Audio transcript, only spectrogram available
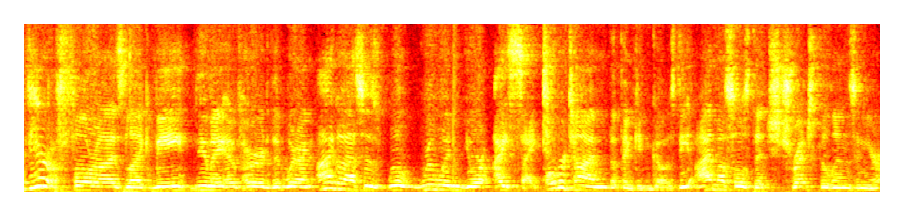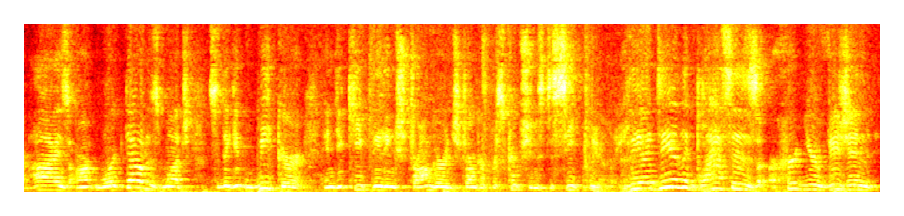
If you're a four eyes like me, you may have heard that wearing eyeglasses will ruin your eyesight. Over time, the thinking goes, the eye muscles that stretch the lens in your eyes aren't worked out as much, so they get weaker, and you keep needing stronger and stronger prescriptions to see clearly. The idea that glasses hurt your vision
